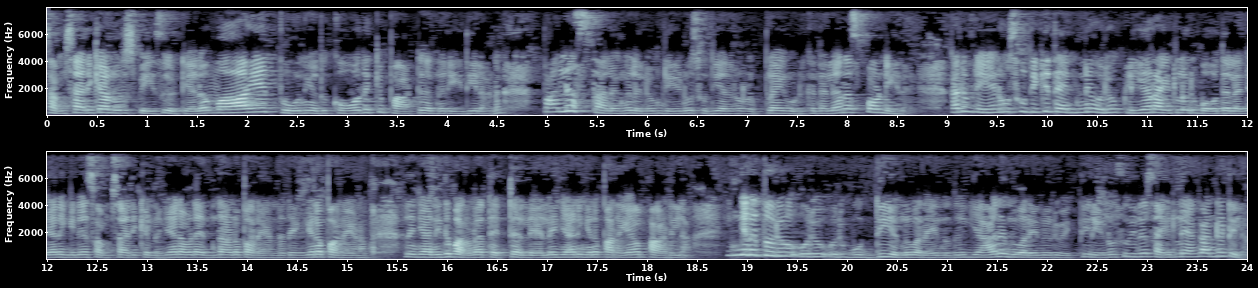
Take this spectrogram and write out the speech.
സംസാരിക്കാനുള്ള ഒരു സ്പേസ് കിട്ടിയാലോ വായെ തോന്നിയത് കോതയ്ക്ക് പാട്ട് എന്ന രീതിയിലാണ് പല സ്ഥലങ്ങളിലും രേണു സുധി അതിന് റിപ്ലൈ കൊടുക്കുന്നില്ല റെസ്പോണ്ട് ചെയ്യുന്നത് കാരണം രേണു സുധിക്ക് തന്നെ ഒരു ക്ലിയർ ആയിട്ടുള്ള ഒരു ബോധമല്ല. ഞാൻ എങ്ങനെയാണ് സംസാരിക്കേണ്ടത്? ഞാൻ അവിടെ എന്താണ് പറയേണ്ടത്? എങ്ങനെ പറയണം? അല്ലെങ്കിൽ ഞാൻ ഇത് പറഞ്ഞാൽ തെറ്റല്ലേ? അല്ലെങ്കിൽ ഞാൻ ഇങ്ങനെ പറയാൻ പാടില്ല. ഇങ്ങനത്തെ ഒരു ഒരു ഒരു ബുദ്ധി എന്ന് പറയുന്നത് ഞാൻ എന്ന് പറയുന്ന ഒരു വ്യക്തി രേണു സുധീന്റെ സൈഡിൽ ഞാൻ കണ്ടിട്ടില്ല.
